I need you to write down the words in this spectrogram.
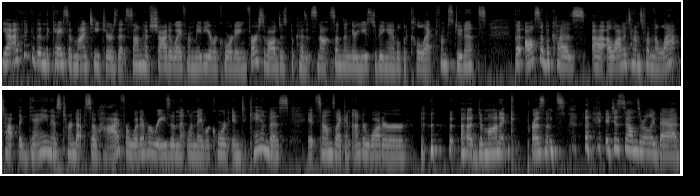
Yeah, I think in the case of my teachers that some have shied away from media recording, first of all, just because it's not something they're used to being able to collect from students but also because uh, a lot of times from the laptop, the gain is turned up so high for whatever reason that when they record into Canvas, it sounds like an underwater uh, demonic presence. it just sounds really bad.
